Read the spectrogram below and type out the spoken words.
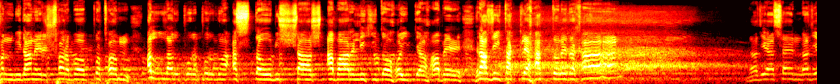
সংবিধানের সর্বপ্রথম আল্লাহর উপর পূর্ণ আস্থা ও বিশ্বাস আবার লিখিত হইতে হবে। রাজি থাকলে হাত তুলে দেখান। রাজি আছেন রাজি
